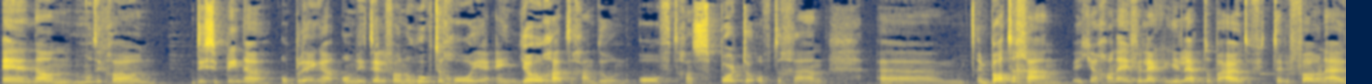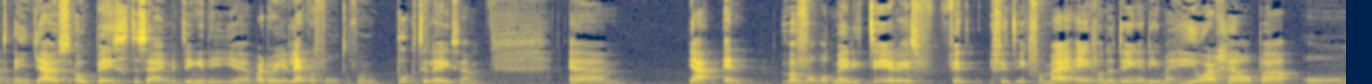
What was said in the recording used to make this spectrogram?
En dan moet ik gewoon discipline opbrengen om die telefoon een hoek te gooien en yoga te gaan doen, of te gaan sporten, of te gaan um, in bad te gaan. Weet je, gewoon even lekker je laptop uit of je telefoon uit. En juist ook bezig te zijn met dingen die waardoor je lekker voelt. Of een boek te lezen. Um, ja, en bijvoorbeeld mediteren is, vind, vind ik voor mij een van de dingen die mij heel erg helpen om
